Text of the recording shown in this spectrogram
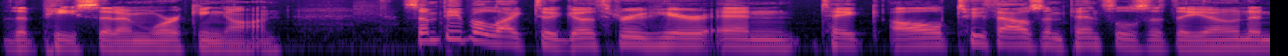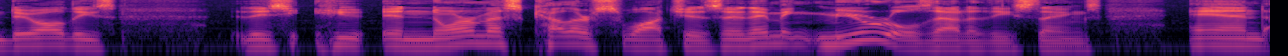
the piece that I'm working on. Some people like to go through here and take all 2,000 pencils that they own and do all these these enormous color swatches, and they make murals out of these things. And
